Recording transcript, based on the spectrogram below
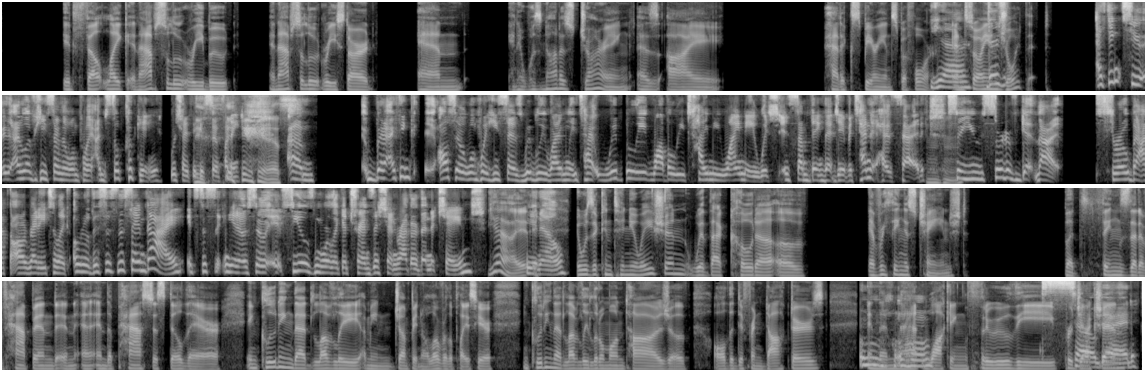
it felt like an absolute reboot, an absolute restart, and and it was not as jarring as I had experienced before. Yeah. And so I There's- enjoyed it. I think too. I love he says at one point, "I'm still cooking," which I think is so funny. yes. Um, but I think also at one point he says "wibbly ti- wibbly wobbly, timey wimey," which is something that David Tennant has said. Mhm. So you sort of get that throwback already to like, oh no, this is the same guy. It's this, you know. So it feels more like a transition rather than a change. yeah, it, You it- know, it was a continuation with that coda of everything has changed, but things that have happened and, and and the past is still there, including that lovely. I mean, jumping all over the place here, including that lovely little montage of all the different doctors, and then Matt Mhm. walking through the So projection. good.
